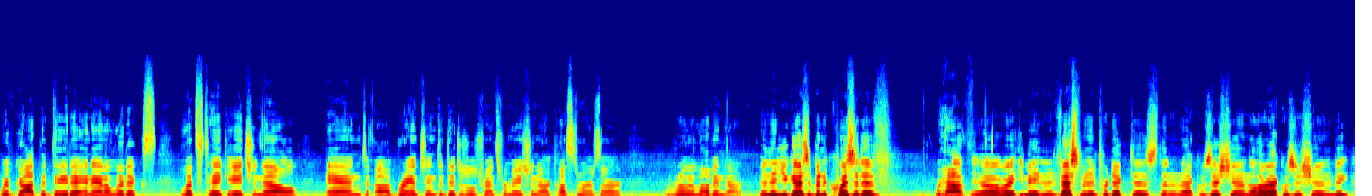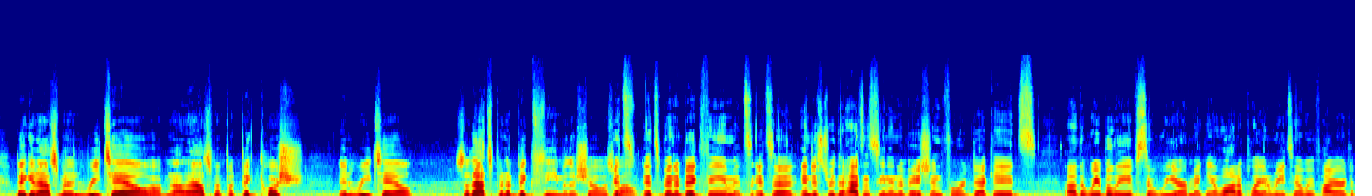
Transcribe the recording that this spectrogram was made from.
we've got the data and analytics, let's take H&L and uh, branch into digital transformation. Our customers are really loving that. And then you guys have been acquisitive. We have. You know, right, you made an investment in Predictix, then an acquisition, another acquisition, a big, big announcement in retail, or not an announcement, but big push in retail. So that's been a big theme of the show as it's, well. It's been a big theme. It's, it's an industry that hasn't seen innovation for decades uh, that we believe, so we are making a lot of play in retail. We've hired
